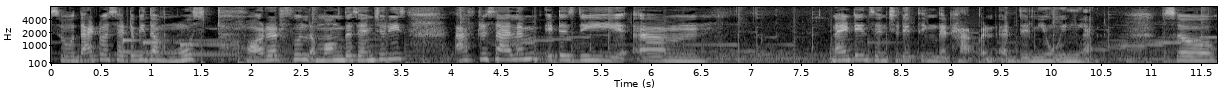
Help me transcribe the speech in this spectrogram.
so that was said to be the most horrorful among the centuries. After salem it is the um, 19th century thing that happened at the new england. So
